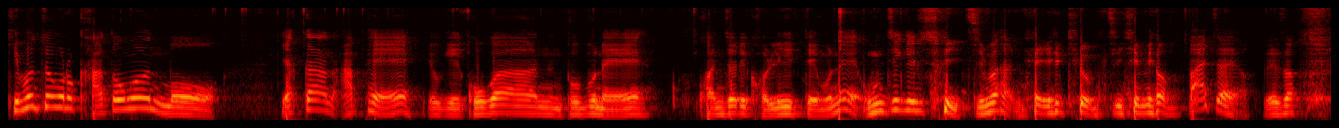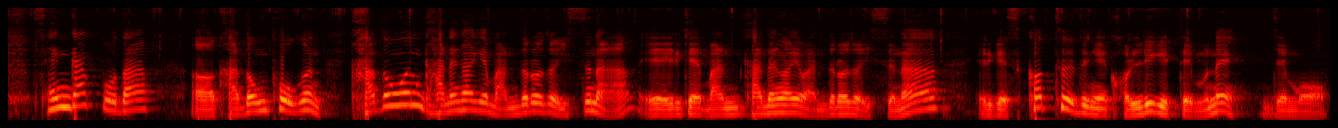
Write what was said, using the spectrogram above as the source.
기본적으로 가동은 뭐 약간 앞에 여기 고관 부분에 관절이 걸리기 때문에 움직일 수 있지만 이렇게 움직이면 빠져요. 그래서 생각보다 어, 가동폭은 가동은 가능하게 만들어져 있으나 예, 이렇게 만, 가능하게 만들어져 있으나 이렇게 스커트 등에 걸리기 때문에 이제 뭐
